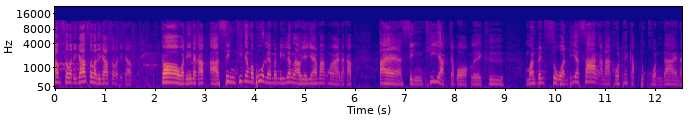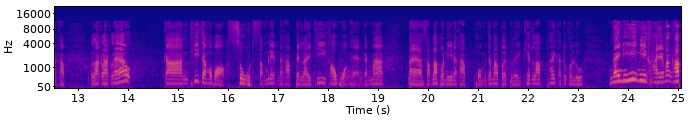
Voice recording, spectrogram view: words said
ครับสวัสดีครับ สวัสดีครับ สวัสดีครับ ก็วันนี้นะครับอ่าสิ่งที่จะมาพูดเลยมันมีเรื่องราวเยอะแยะมากมายนะครับ แต่สิ่งที่อยากจะบอกเลยคือ มันเป็นส่วนที่จะสร้างอนาคตให้กับทุกคนได้นะครับ หลักๆแล้วการที่จะมาบอกสูตรสำเร็จนะครับ เป็นอะไรที่เขาหวงแหนกันมาก แต่สำหรับวันนี้นะครับ ผมจะมาเปิดเผยเคล็ดลับให้กับทุกคนรู้ ในนี้มีใครบ้างครับ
